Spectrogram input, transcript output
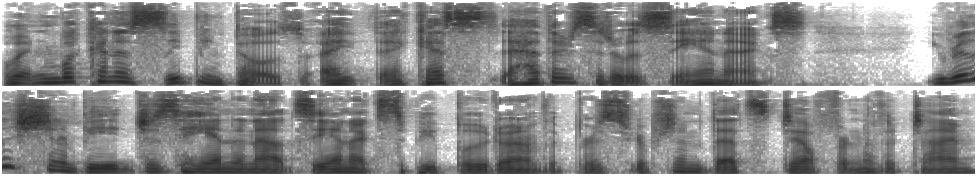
And what kind of sleeping pills? I, I guess Heather said it was Xanax you really shouldn't be just handing out Xanax to people who don't have the prescription. But that's still for another time.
